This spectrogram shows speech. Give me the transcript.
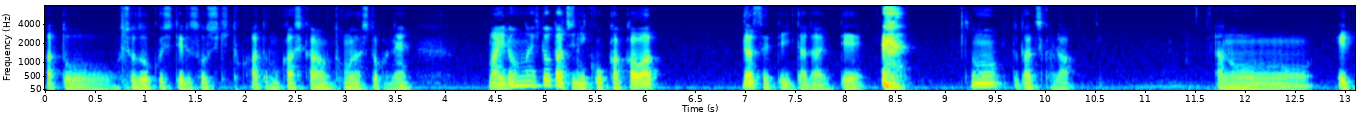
あと所属してる組織とかあと昔からの友達とかね。まあいろんな人たちにこう関わらせていただいて その人たちからあのえ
